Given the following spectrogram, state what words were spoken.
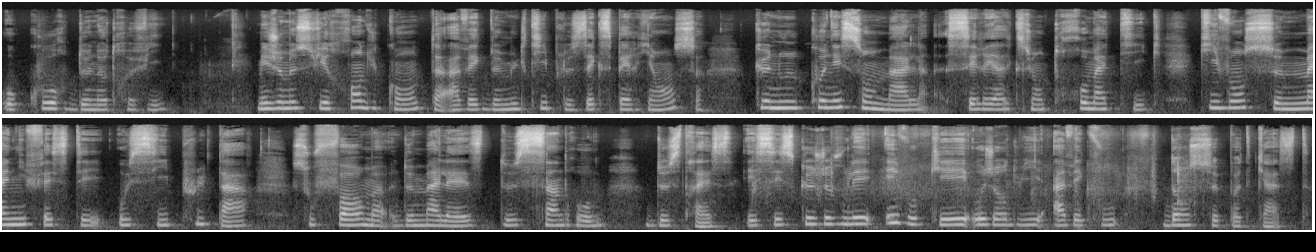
au cours de notre vie. Mais je me suis rendu compte avec de multiples expériences que nous connaissons mal ces réactions traumatiques qui vont se manifester aussi plus tard sous forme de malaise, de syndrome, de stress. Et c'est ce que je voulais évoquer aujourd'hui avec vous dans ce podcast.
